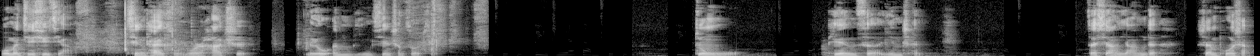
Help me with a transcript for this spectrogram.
我们继续讲清太祖努尔哈赤，刘恩明先生作品。中午，天色阴沉，在向阳的山坡上，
